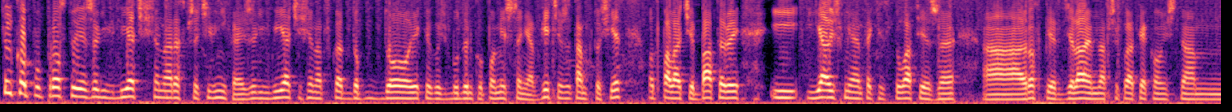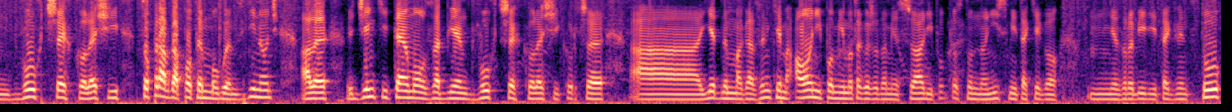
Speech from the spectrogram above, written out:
tylko po prostu jeżeli wbijacie się na res przeciwnika, jeżeli wbijacie się na przykład do, do jakiegoś budynku, pomieszczenia, wiecie, że tam ktoś jest, odpalacie battery i ja już miałem takie sytuacje, że a, rozpierdzielałem na przykład jakąś tam dwóch, trzech kolesi, co prawda potem mogłem zginąć, ale dzięki temu zabiłem dwóch, trzech kolesi, kurczę, a, jednym magazynkiem, a oni pomimo tego, że do mnie strzelali, po prostu no nic mi takiego mm, nie zrobili, tak więc tu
